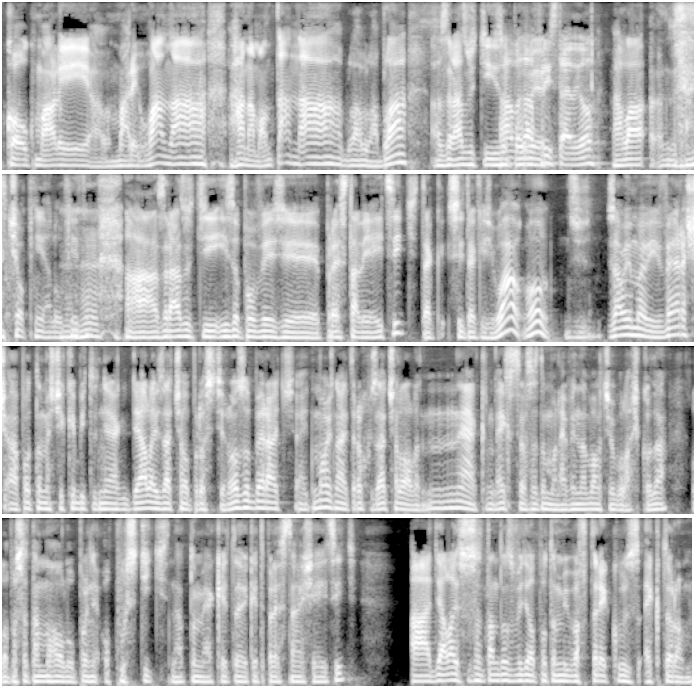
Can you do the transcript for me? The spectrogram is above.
Coke Mali, a marihuana, Hannah Montana, bla bla bla a zrazu ti Izo povie, hla, čopni a lúky, a zrazu ti Izo povie, že prestali jejciť, tak si taký, že wow, oh, zaujímavý verš a potom ešte keby to nejak ďalej začal proste rozoberať, aj možno aj trochu začal, ale nejak extra sa tomu nevenoval, čo bola škoda, lebo sa tam mohol úplne opustiť na tom, aké to je, keď prestaneš jejciť. A ďalej som sa tam dozvedel potom iba v treku s Ektorom.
